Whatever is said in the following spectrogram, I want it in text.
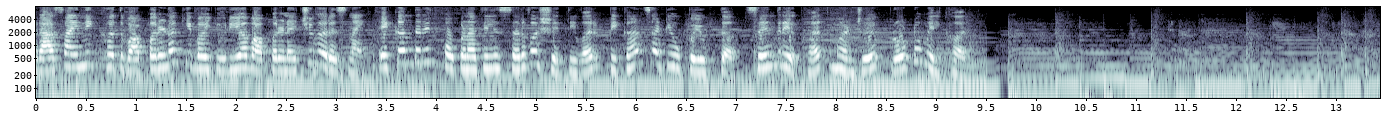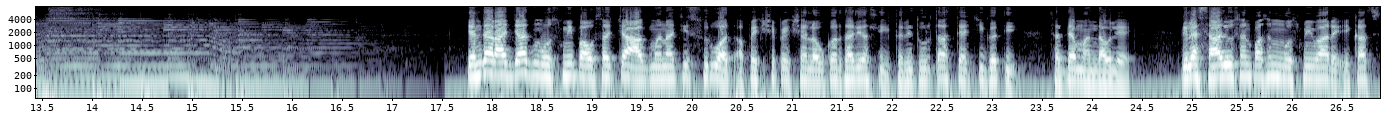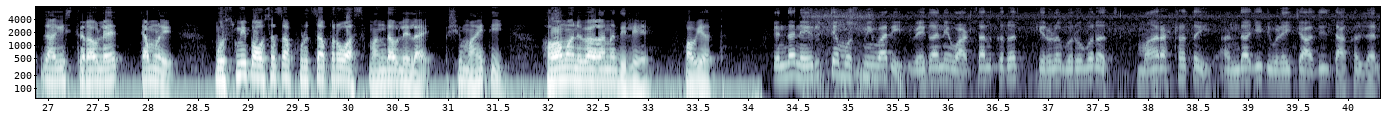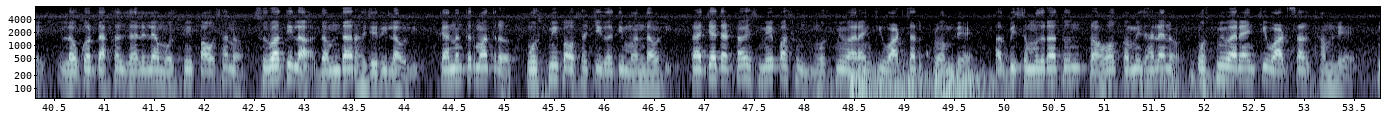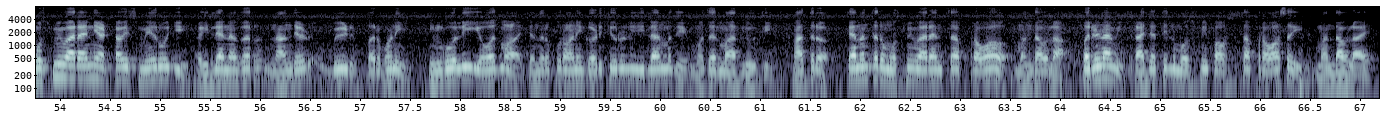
रासायनिक खत वापरणं किंवा युरिया वापरण्याची गरज नाही. एकंदरीत कोकणातील सर्व शेतीवर पिकांसाठी उपयुक्त सेंद्रिय खत म्हणजे प्रोटोमिल खत. यंदा राज्यात मोसमी पावसाच्या आगमनाची सुरुवात अपेक्षेपेक्षा लवकर झाली असली तरी तुर्तास त्याची गती सध्या मंदावली आहे. गेल्या सहा दिवसांपासून मोसमी वारे एकाच जागी स्थिरावले आहेत. त्यामुळे मोसमी पावसाचा पुढचा प्रवास मंदावलेला आहे अशी माहिती हवामान विभागानं दिली आहे. पाहूयात. यंदा नैऋत्य मोसमी वारी वेगाने वाटचाल करत केरळबरोबरच महाराष्ट्रातही अंदाजित वेळेच्या आधीच दाखल झाले. लवकर दाखल झालेल्या मोसमी पावसानं सुरुवातीला दमदार हजेरी लावली. त्यानंतर मात्र मोसमी पावसाची गती मंदावली. राज्यात अठ्ठावीस मे पासून मोसमी वाऱ्यांची वाटचाल खोळंबली आहे. अरबी समुद्रातून प्रवाह कमी झाल्यानं मोसमी वाऱ्यांची वाटचाल थांबली आहे. मोसमी वाऱ्यांनी अठ्ठावीस मे रोजी अहिल्यानगर नांदेड बीड परभणी हिंगोली यवतमाळ चंद्रपूर आणि गडचिरोली जिल्ह्यांमध्ये मदर मारली होती. मात्र त्यानंतर मोसमी वाऱ्यांचा प्रवाह मंदावला. परिणामी राज्यातील मोसमी पावसाचा प्रवासही मंदावला आहे.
